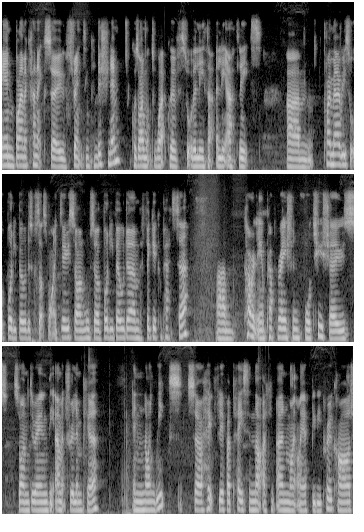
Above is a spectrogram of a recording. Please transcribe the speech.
in biomechanics, so strength and conditioning, because I want to work with sort of elite elite athletes, um, primarily sort of bodybuilders, because that's what I do. So I'm also a bodybuilder, I'm a figure competitor. Um, currently in preparation for two shows, so I'm doing the Amateur Olympia in nine weeks. So hopefully, if I place in that, I can earn my IFBB Pro card,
